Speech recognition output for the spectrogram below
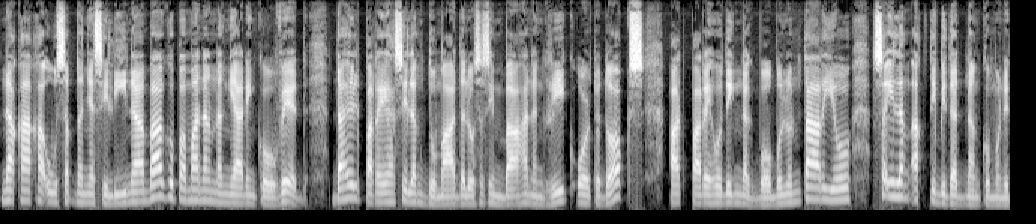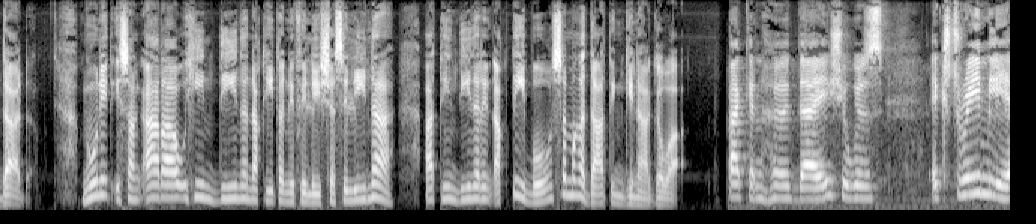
nakakausap na niya si Lina bago pa man ang nangyaring COVID dahil pareha silang dumadalo sa simbahan ng Greek Orthodox at pareho ding nagboboluntaryo sa ilang aktibidad ng komunidad. Ngunit isang araw, hindi na nakita ni Felicia si Lina at hindi na rin aktibo sa mga dating ginagawa. Back in her day, she was extremely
